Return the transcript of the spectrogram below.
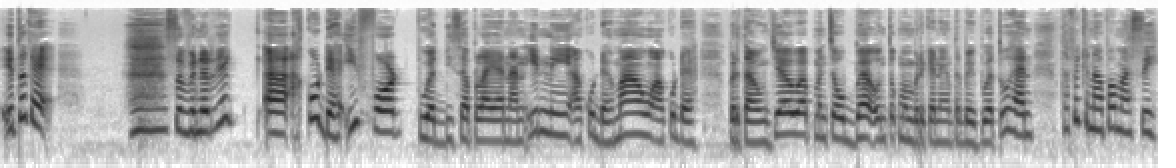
Itu kayak sebenarnya uh, aku udah effort buat bisa pelayanan ini. Aku udah mau aku udah bertanggung jawab mencoba untuk memberikan yang terbaik buat Tuhan. Tapi kenapa masih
